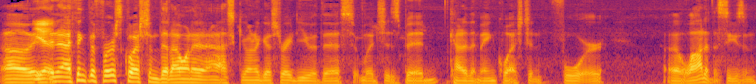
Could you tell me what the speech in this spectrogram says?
Uh, Yeah. And I think the first question that I want to ask you, I want to go straight to you with this, which has been kind of the main question for a lot of the season,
